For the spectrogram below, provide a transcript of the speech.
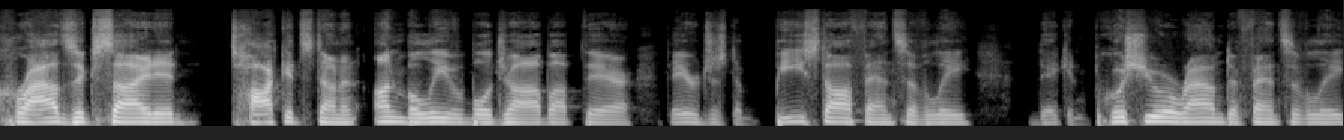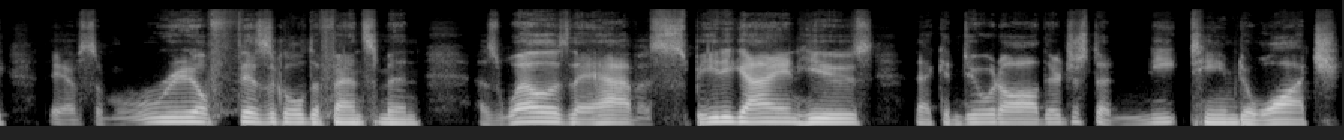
crowd's excited. Tocchet's done an unbelievable job up there. They are just a beast offensively. They can push you around defensively. They have some real physical defensemen, as well as they have a speedy guy in Hughes that can do it all. They're just a neat team to watch.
